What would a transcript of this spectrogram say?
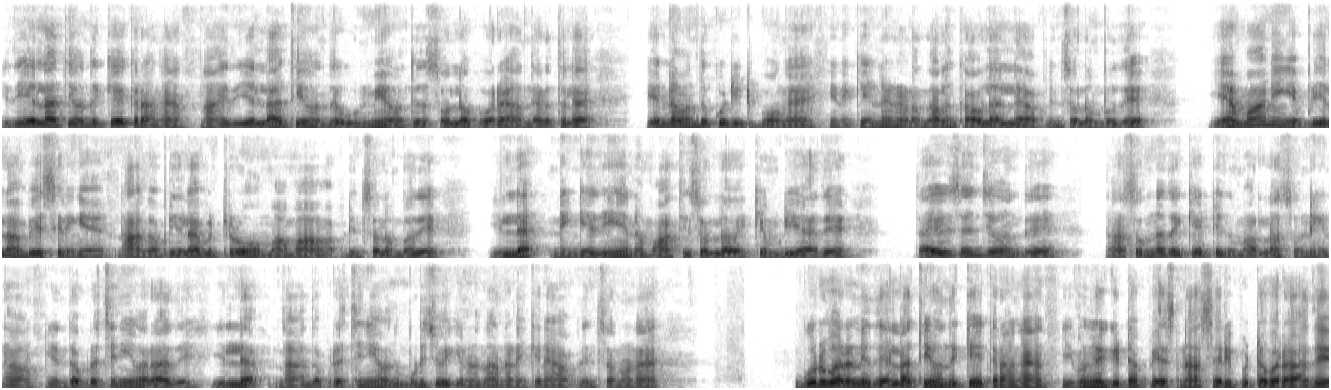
இது எல்லாத்தையும் வந்து கேட்குறாங்க. நான் இது எல்லாத்தையும் வந்து உண்மையை வந்து சொல்ல போகிறேன் அந்த இடத்துல. என்னை வந்து கூட்டிகிட்டு போங்க. எனக்கு என்ன நடந்தாலும் கவலை இல்லை அப்படின்னு சொல்லும்போது, ஏம்மா நீங்கள் இப்படியெல்லாம் பேசுகிறீங்க நாங்கள் அப்படியெல்லாம் விட்டுருவோமாம்மா அப்படின்னு சொல்லும்போது, இல்லை நீங்கள் எதையும் என்னை மாற்றி சொல்ல வைக்க முடியாது. தயவு செஞ்சு வந்து நான் சொன்னதை கேட்டு இந்த மாதிரிலாம் சொன்னீங்கன்னா, எந்த பிரச்சனையும் வராது. இல்லை நான் இந்த பிரச்சனையை வந்து முடிச்சு வைக்கணும்னு தான் நினைக்கிறேன் அப்படின்னு சொன்னோன்னே குருவரன் இது எல்லாத்தையும் வந்து கேட்குறாங்க. இவங்கக்கிட்ட பேசினா சரிப்பட்டு வராது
